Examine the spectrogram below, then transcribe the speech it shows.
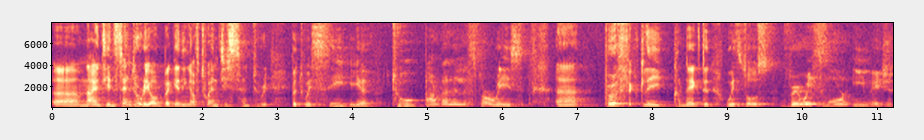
uh, 19th century or beginning of 20th century. But we see here two parallel stories uh, perfectly connected with those very small images,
